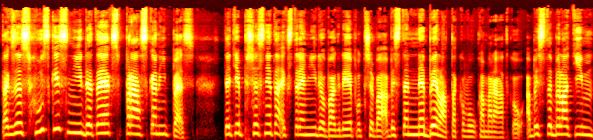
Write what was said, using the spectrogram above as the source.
tak ze schůzky s ní jdete jak spráskaný pes. Teď je přesně ta extrémní doba, kdy je potřeba, abyste nebyla takovou kamarádkou, abyste byla tím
